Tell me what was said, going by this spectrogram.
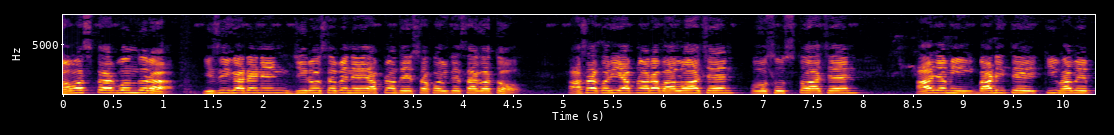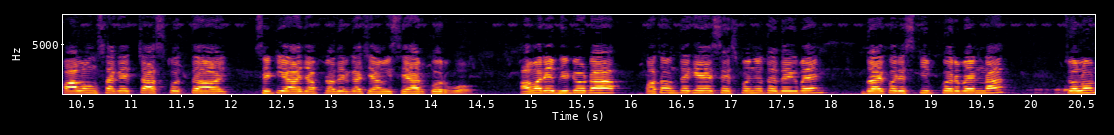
নমস্কার বন্ধুরা ইজি গার্ডেনিং জিরো সেভেনে আপনাদের সকলকে স্বাগত। আশা করি আপনারা ভালো আছেন ও সুস্থ আছেন। আজ আমি বাড়িতে কীভাবে পালং শাকের চাষ করতে হয় সেটি আজ আপনাদের কাছে আমি শেয়ার করব। আমার এই ভিডিওটা প্রথম থেকে শেষ পর্যন্ত দেখবেন, দয়া করে স্কিপ করবেন না। চলুন,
